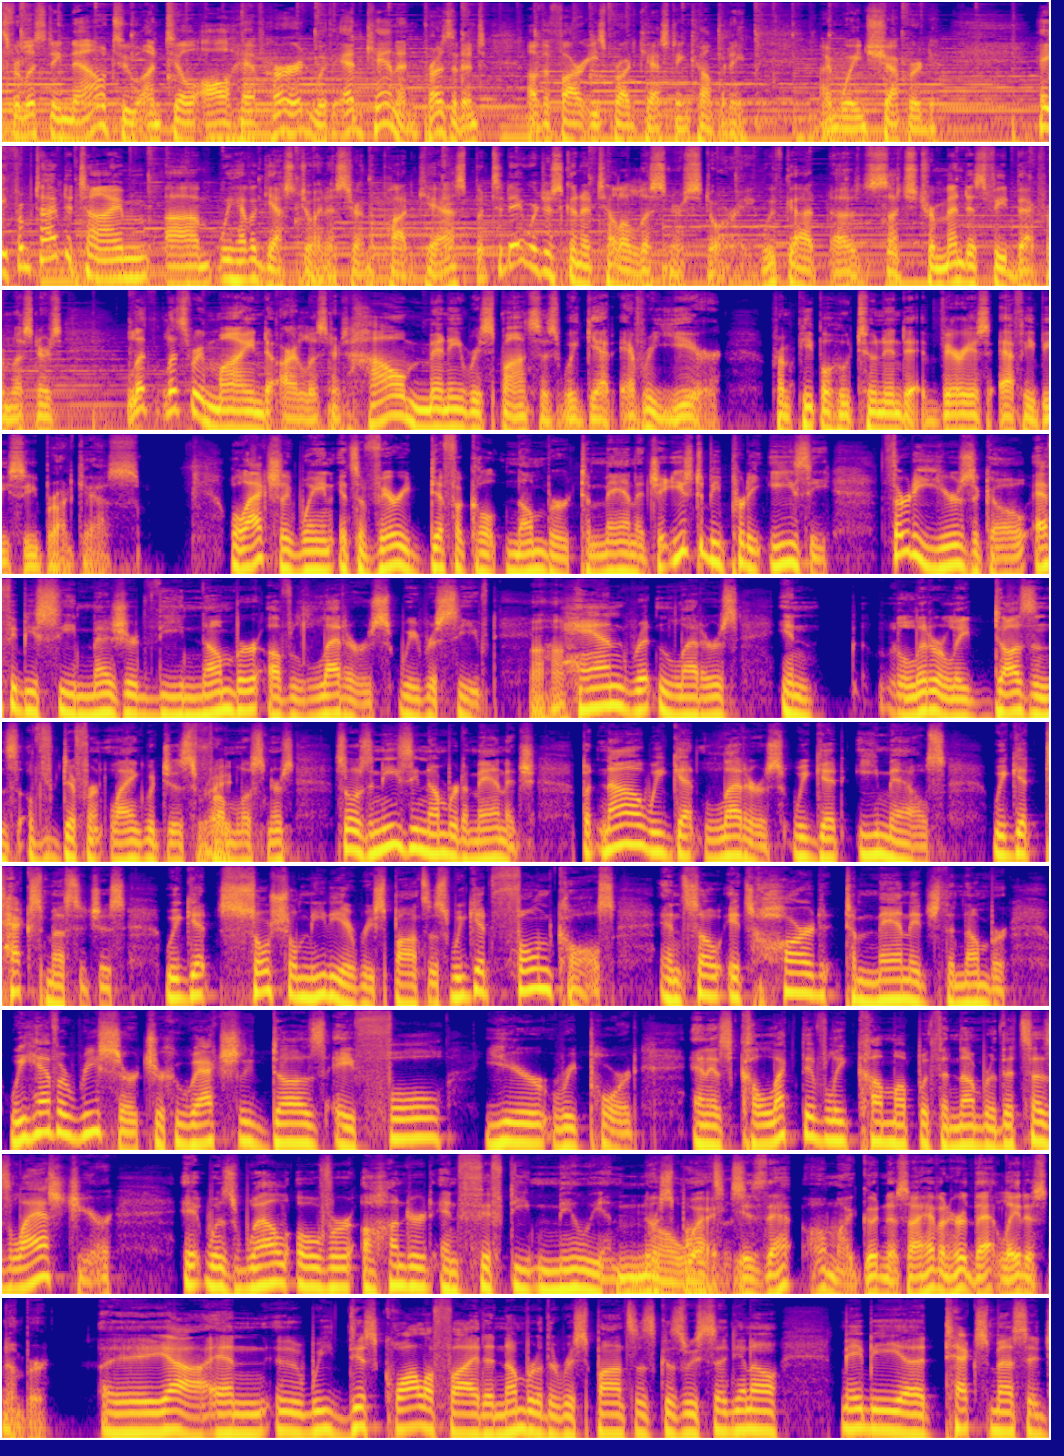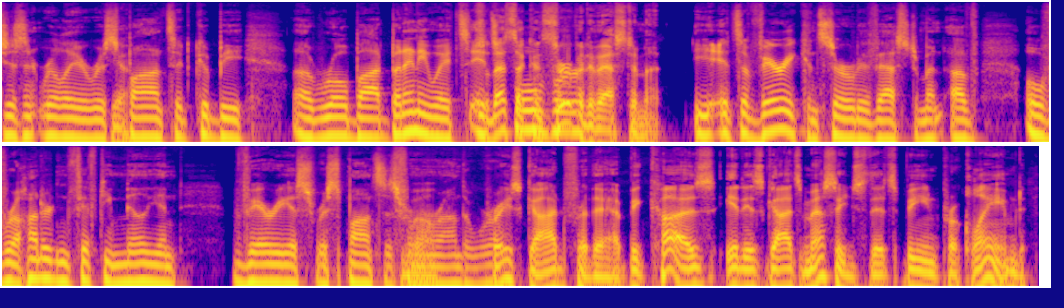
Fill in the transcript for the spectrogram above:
Thanks for listening now to Until All Have Heard with Ed Cannon, president of the Far East Broadcasting Company. I'm Wayne Shepherd. Hey, from time to time, um, we have a guest join us here on the podcast, but today we're just going to tell a listener story. We've got uh, such tremendous feedback from listeners. Let, let's remind our listeners how many responses we get every year from people who tune into various FEBC broadcasts. Well, actually, Wayne, it's a very difficult number to manage. It used to be pretty easy. 30 years ago, FEBC measured the number of letters we received, uh-huh. handwritten letters in literally dozens of different languages from right. listeners. So it was an easy number to manage. But now we get letters, we get emails, we get text messages, we get social media responses, we get phone calls. And so it's hard to manage the number. We have a researcher who actually does a full year report and has collectively come up with a number that says last year it was well over 150 million no responses. way. Is that? Oh my goodness. I haven't heard that latest number. Uh, yeah. And uh, we disqualified a number of the responses because we said, you know, maybe a text message isn't really a response. Yeah. It could be a robot. But anyway, it's, so that's a conservative estimate. It's a very conservative estimate of over 150 million various responses from well, around the world. Praise God for that because it is God's message that's being proclaimed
